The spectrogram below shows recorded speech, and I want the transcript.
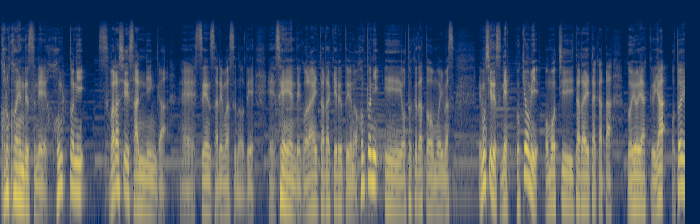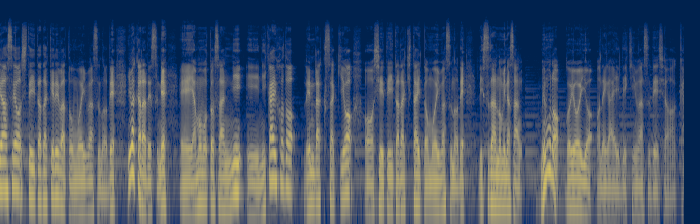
この公演ですね本当に素晴らしい3人が、えー、出演されますので、えー、1000円でご覧いただけるというのは本当に、えー、お得だと思います。もしですねご興味お持ちいただいた方ご予約やお問い合わせをしていただければと思いますので今からですね、え、山本さんに2回ほど連絡先を教えていただきたいと思いますのでリスナーの皆さんメモのご用意をお願いできますでしょうか。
